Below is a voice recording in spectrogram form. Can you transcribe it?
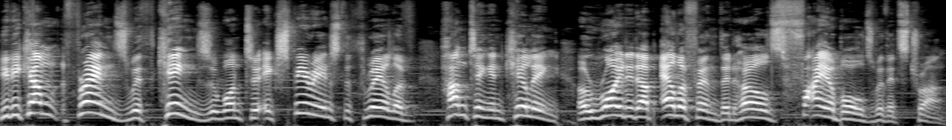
You become friends with kings who want to experience the thrill of hunting and killing a roided up elephant that hurls fireballs with its trunk.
